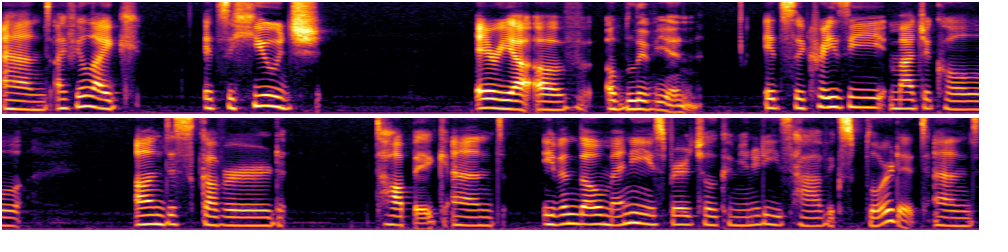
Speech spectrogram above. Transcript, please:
And I feel like it's a huge area of oblivion. It's a crazy, magical, undiscovered topic, and even though many spiritual communities have explored it and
